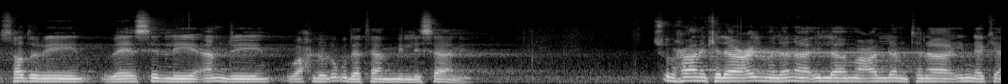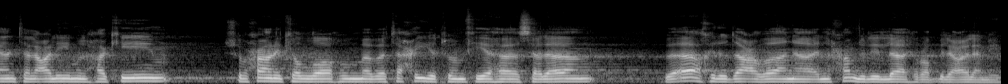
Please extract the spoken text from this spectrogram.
صدري ويسر لي أمري واحلل عقدة من لساني سبحانك لا علم لنا إلا ما علمتنا إنك أنت العليم الحكيم سبحانك اللهم وتحية فيها سلام وآخر دعوانا أن الحمد لله رب العالمين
